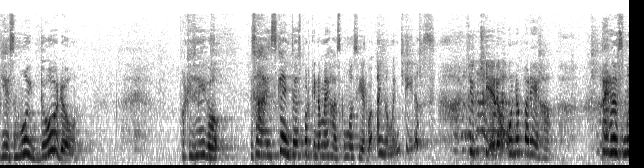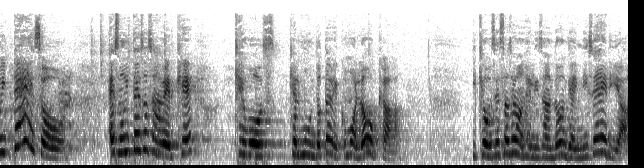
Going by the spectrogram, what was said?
Y es muy duro. Porque yo digo, ¿sabes qué? Entonces, ¿por qué no me dejas como sierva? Ay, no mentiras. Yo quiero una pareja. Pero es muy teso. Es muy teso saber que, que vos, que el mundo te ve como loca. Y que vos estás evangelizando donde hay miseria.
